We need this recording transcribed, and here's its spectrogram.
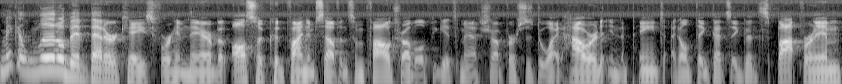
make a little bit better case for him there, but also could find himself in some foul trouble if he gets matched up versus Dwight Howard in the paint. I don't think that's a good spot for him.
